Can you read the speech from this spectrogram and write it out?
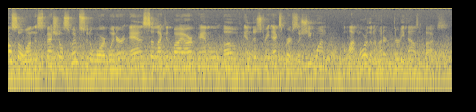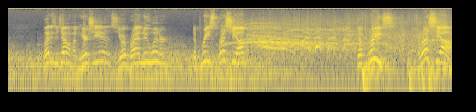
also won the special swimsuit award winner as selected by our panel of industry experts. So she won a lot more than 130,000 bucks. Ladies and gentlemen, here she is, your brand new winner, Deprice Brescia. Deprice Brescia,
